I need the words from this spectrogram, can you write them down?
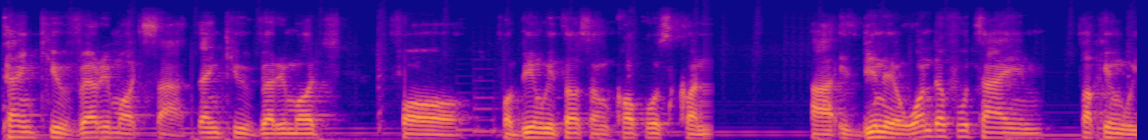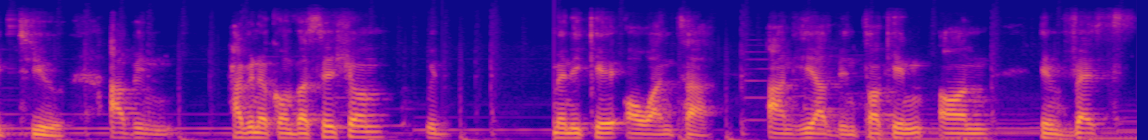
Thank you very much, sir. Thank you very much for for being with us on Couples Con. Uh, it's been a wonderful time talking with you. I've been having a conversation with Emenike Owanta and he has been talking on invest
